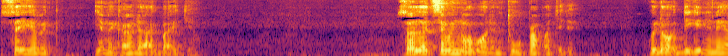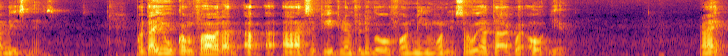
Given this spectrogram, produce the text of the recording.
say you make, you make her dog bite you. So let's say we know about them two property there without digging in your business. But are you come forward and, and, and ask the people them for the GoFundMe money. So we are talking out there. Right?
